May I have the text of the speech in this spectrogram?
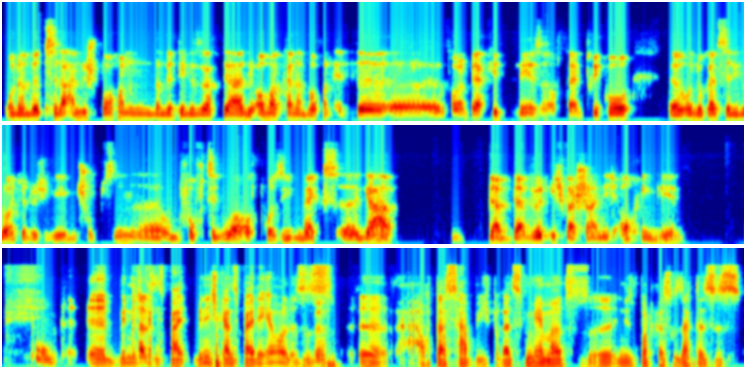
und dann wirst du da angesprochen und dann wird dir gesagt, ja, die Oma kann am Wochenende äh, Vollenberg hinten lesen auf deinem Trikot äh, und du kannst ja die Leute durch die Gegend schubsen äh, um 15 Uhr auf Pro7 Max. Äh, ja, da, da würde ich wahrscheinlich auch hingehen. Punkt. Äh, bin, ich ganz bei, bin ich ganz bei dir, Errol. Es ist, ja? äh, auch das habe ich bereits mehrmals äh, in diesem Podcast gesagt, es ist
